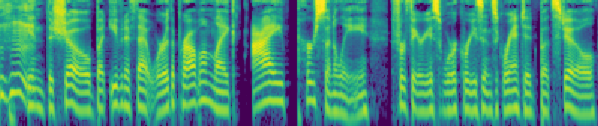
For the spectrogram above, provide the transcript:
Mhm. in the show. But even if that were the problem, like I personally, for various work reasons, granted, but still,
